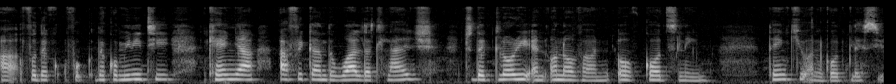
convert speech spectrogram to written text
uh, for the for the community, Kenya, Africa, and the world at large, to the glory and honor of, our, of God's name. Thank you, and God bless you.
